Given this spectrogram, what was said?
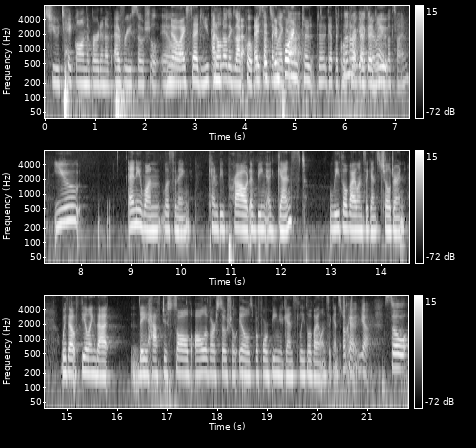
to take on the burden of every social ill. No, I said you can. I don't know the exact uh, quote, but it's, something it's like important that. to, to get the quote No, no, correct. yeah, I get said it right. you, That's fine. You, anyone listening, can be proud of being against lethal violence against children without feeling that they have to solve all of our social ills before being against lethal violence against children. Okay, yeah. So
